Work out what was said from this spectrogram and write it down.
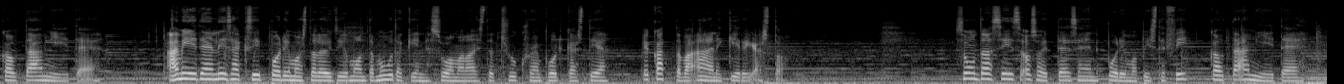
kautta MIT. MITn lisäksi Podimosta löytyy monta muutakin suomalaista True Crime-podcastia ja kattava äänikirjasto. Suuntaa siis osoitteeseen podimo.fi kautta MJT.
